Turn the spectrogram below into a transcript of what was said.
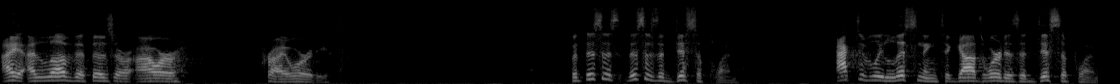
I, I love that those are our priorities. But this is, this is a discipline. Actively listening to God's word is a discipline.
